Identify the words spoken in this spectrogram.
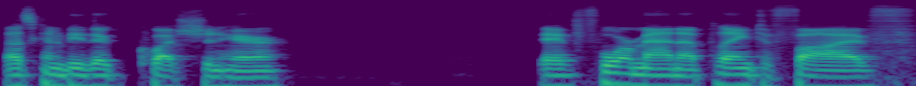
That's going to be the question here. They have four mana, playing to five.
